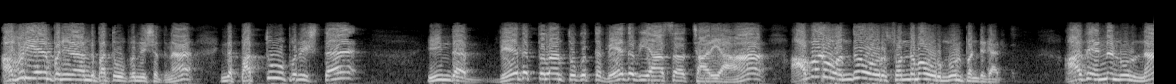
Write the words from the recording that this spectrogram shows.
அவர் ஏன் பண்ணினார் அந்த பத்து உபநிஷத்துனா இந்த பத்து உபநிஷத்தை இந்த வேதத்தெல்லாம் தொகுத்த வேத வியாசாச்சாரியா அவர் வந்து ஒரு சொந்தமா ஒரு நூல் பண்ணிருக்கார். அது என்ன நூல்னா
